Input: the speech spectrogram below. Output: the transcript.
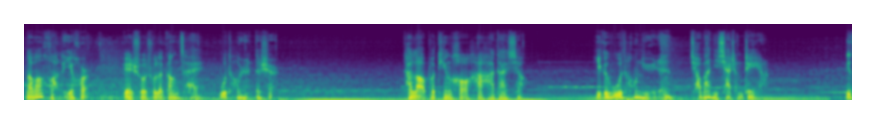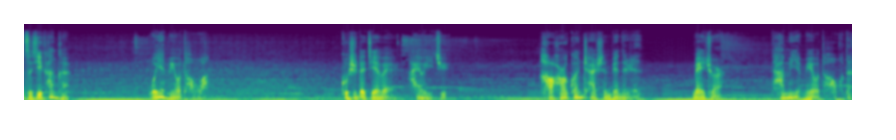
老王缓了一会儿，便说出了刚才无头人的事儿。他老婆听后哈哈大笑：“一个无头女人，瞧把你吓成这样！你仔细看看，我也没有头啊。”故事的结尾还有一句：“好好观察身边的人，没准儿，他们也没有头的。”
